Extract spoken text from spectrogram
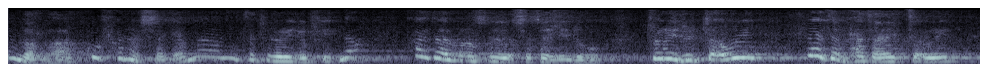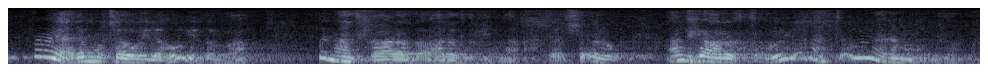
إلا الله كف نفسك. ما أنت تريد الفتنة؟ هذا أمر ستجده. تريد التأويل؟ لا تبحث عن التأويل. وما يعلم تأويله؟ إلا الله. من عندك غرض أعرض الفتنة سأله عندك أعرض التأويل أنا التأويل يعلمه إلا الله.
